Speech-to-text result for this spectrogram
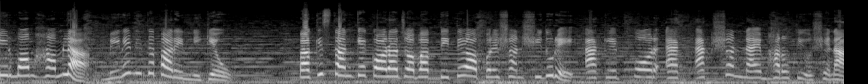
নির্মম হামলা মেনে নিতে পারেননি কেউ। পাকিস্তানকে কড়া জবাব দিতে অপারেশন সিঁদুরে একের পর এক অ্যাকশন নেয় ভারতীয় সেনা।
